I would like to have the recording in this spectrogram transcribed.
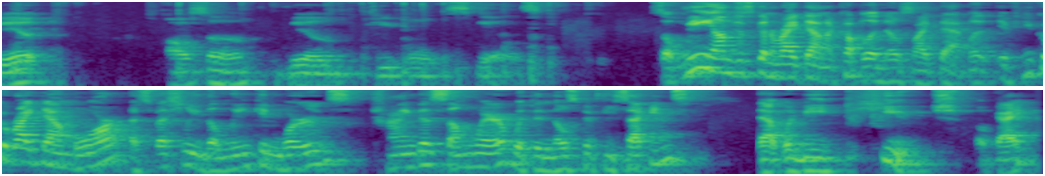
build, also build people skills. So me, I'm just gonna write down a couple of notes like that. But if you could write down more, especially the linking words, kinda somewhere within those 50 seconds, that would be huge. Okay.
